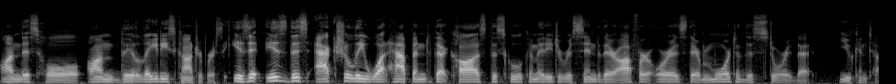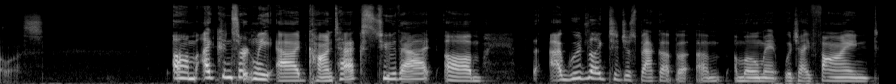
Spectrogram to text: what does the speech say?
on this whole on the ladies controversy? Is it is this actually what happened that caused the school committee to rescind their offer, or is there more to this story that you can tell us? Um, I can certainly add context to that. Um, I would like to just back up a, um, a moment, which I find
